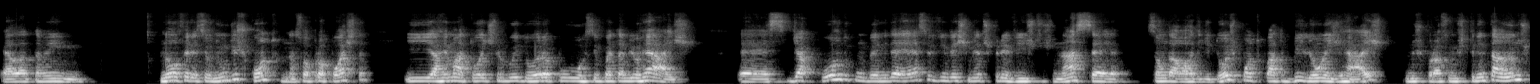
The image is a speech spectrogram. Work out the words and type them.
ela também não ofereceu nenhum desconto na sua proposta e arrematou a distribuidora por 50 mil reais. É, de acordo com o BNDES, os investimentos previstos na CEA são da ordem de 2,4 bilhões de reais nos próximos 30 anos,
